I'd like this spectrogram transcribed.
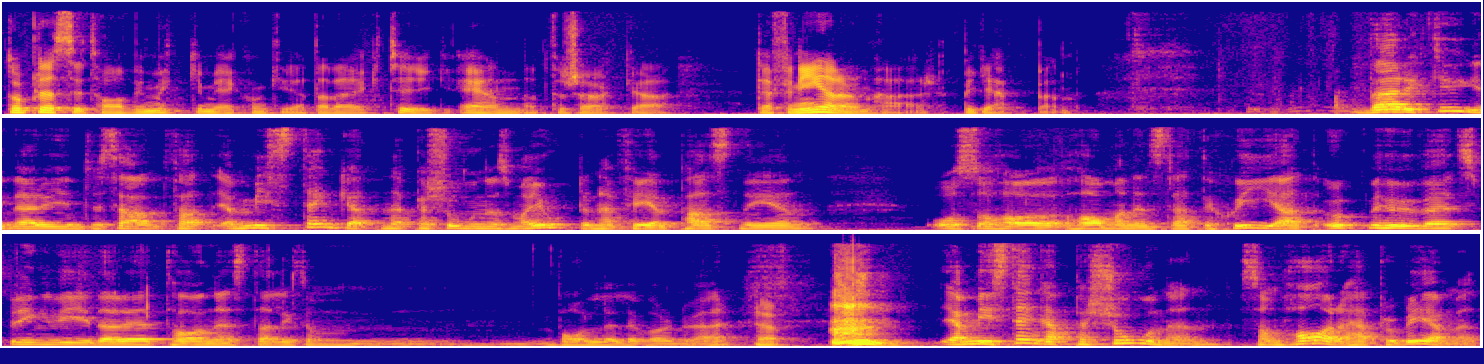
Då plötsligt har vi mycket mer konkreta verktyg än att försöka definiera de här begreppen. Verktygen är ju intressant för att jag misstänker att den här personen som har gjort den här felpassningen och så har, har man en strategi att upp med huvudet, spring vidare, ta nästa liksom boll eller vad det nu är. Ja. Jag misstänker att personen som har det här problemet,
